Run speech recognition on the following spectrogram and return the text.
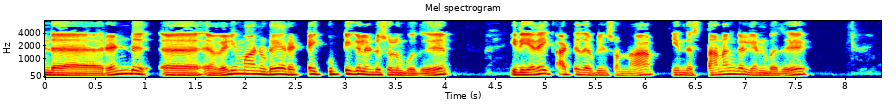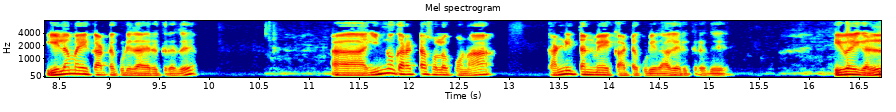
இந்த ரெண்டு வெளிமானுடைய இரட்டை குட்டிகள் என்று சொல்லும்போது இது எதை காட்டுது அப்படின்னு சொன்னா இந்த ஸ்தனங்கள் என்பது இளமையை காட்டக்கூடியதா இருக்கிறது. இன்னும் கரெக்டா சொல்ல போனா கன்னித்தன்மையை காட்டக்கூடியதாக இருக்கிறது. இவைகள்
